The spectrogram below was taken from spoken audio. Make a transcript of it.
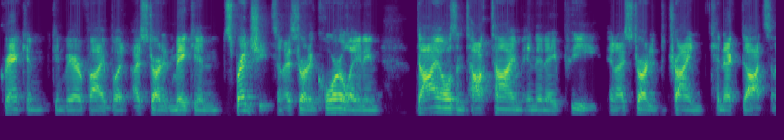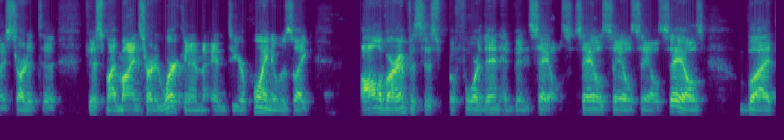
Grant can can verify, but I started making spreadsheets and I started correlating dials and talk time and then AP. And I started to try and connect dots and I started to just my mind started working. And and to your point, it was like all of our emphasis before then had been sales, sales, sales, sales, sales. But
